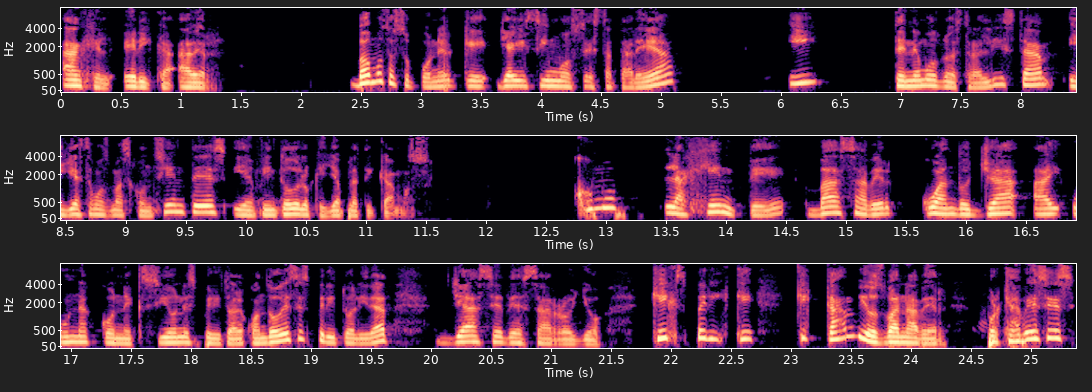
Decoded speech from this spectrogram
Ángel, Erika, a ver, vamos a suponer que ya hicimos esta tarea y tenemos nuestra lista y ya estamos más conscientes y en fin, todo lo que ya platicamos. ¿Cómo la gente va a saber cuando ya hay una conexión espiritual, cuando esa espiritualidad ya se desarrolló? ¿Qué, experi- qué, qué cambios van a haber? Porque a veces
